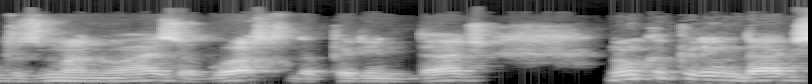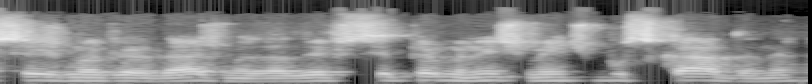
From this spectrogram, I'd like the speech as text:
dos manuais, eu gosto da perenidade, não que a perenidade seja uma verdade, mas ela deve ser permanentemente buscada, né?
